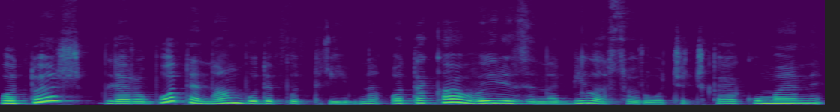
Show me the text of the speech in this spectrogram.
Отож, для роботи нам буде потрібна отака вирізана біла сорочечка, як у мене,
